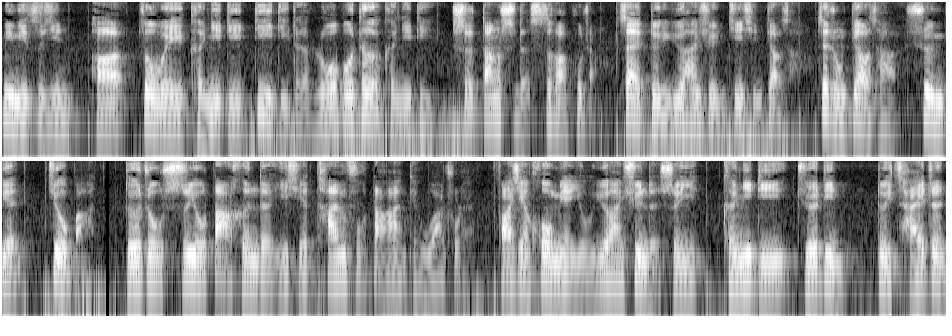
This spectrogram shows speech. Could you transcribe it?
秘密资金，而作为肯尼迪弟弟的罗伯特·肯尼迪是当时的司法部长，在对约翰逊进行调查。这种调查顺便就把德州石油大亨的一些贪腐大案给挖出来，发现后面有约翰逊的身影。肯尼迪决定对财政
